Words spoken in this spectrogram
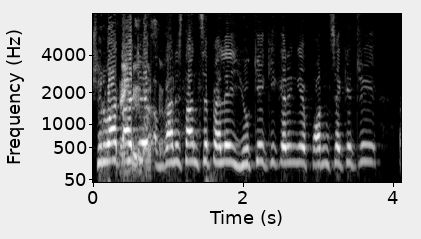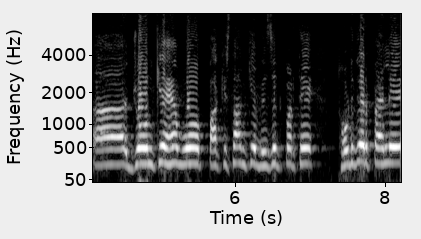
शुरुआत आज अफ़गानिस्तान से पहले यूके की करेंगे। फॉरेन सेक्रेटरी जो उनके हैं वो पाकिस्तान के विज़िट पर थे। थोड़ी देर पहले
